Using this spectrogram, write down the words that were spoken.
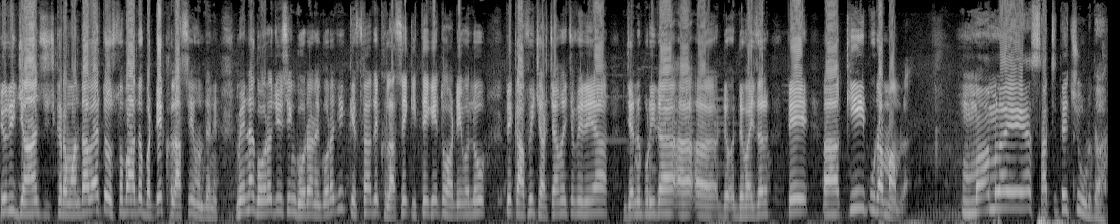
ਤੇ ਉਹਦੀ ਜਾਂਚ ਕਰਵਾਉਂਦਾ ਵਾ ਤੇ ਉਸ ਤੋਂ ਬਾਅਦ ਵੱਡੇ ਖੁਲਾਸੇ ਹੁੰਦੇ ਨੇ। ਮੇਰੇ ਨਾਲ ਗੌਰਵਜੀਤ ਸਿੰਘ ਗੋਰਾ ਨੇ। ਗੌਰਵ ਜੀ, ਕਿਸ ਤਰ੍ਹਾਂ ਦੇ ਖੁਲਾਸੇ ਕੀਤੇ ਗਏ ਤੁਹਾਡੇ ਵੱਲੋਂ? ਤੇ ਕਾਫੀ ਚਰਚਾ ਵਿੱਚ ਵੀ ਰਿਹਾ। ਜਨਪੁਰੀ ਦਾ ਡਿਵਾਈਜ਼ਰ ਤੇ ਕੀ ਪੂਰਾ ਮਾਮਲਾ? ਮਾਮਲਾ ਇਹ ਹੈ ਸੱਚ ਤੇ ਝੂਠ ਦਾ।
